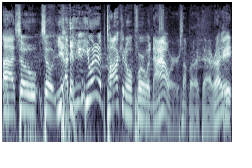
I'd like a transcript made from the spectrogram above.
Uh, so, so you, I mean, you, you ended up talking to him for an hour or something like that, right?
